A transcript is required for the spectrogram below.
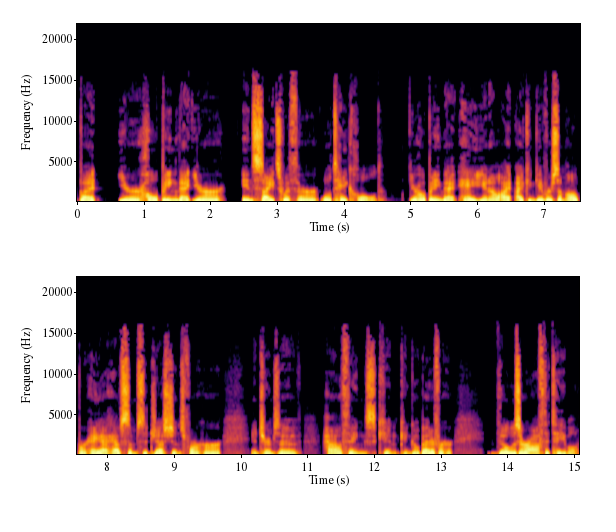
but you're hoping that you're insights with her will take hold. You're hoping that, hey, you know, I, I can give her some hope, or hey, I have some suggestions for her in terms of how things can, can go better for her. Those are off the table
